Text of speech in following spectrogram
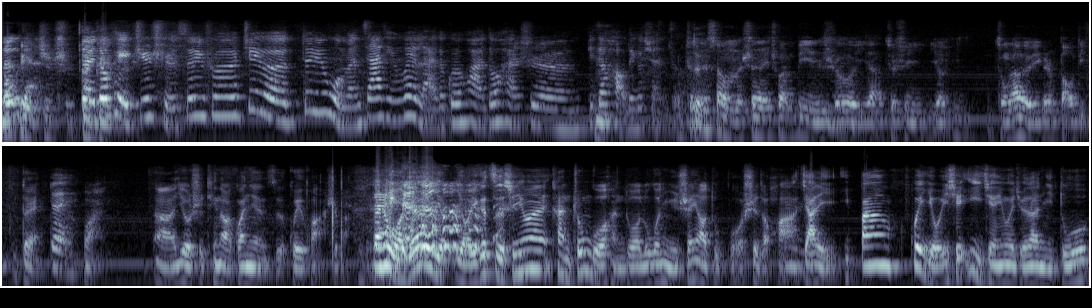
都能给可以支持。对，都可以支持。所以说，这个对于我们家庭未来的规划，都还是比较好的一个选择。这就像我们升 H1B 的时候一样，就是有一总要有一个人保底。对。对。哇。啊、又是听到关键字规划是吧？但是我觉得有有一个字，是因为看中国很多，如果女生要读博士的话，家里一般会有一些意见，因为觉得你读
